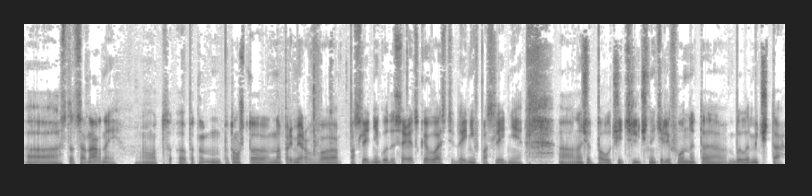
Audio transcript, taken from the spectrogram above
э, стационарной, вот, э, потому, потому что, например, в последние годы советской власти, да и не в последние, э, значит, получить личный телефон это была мечта.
